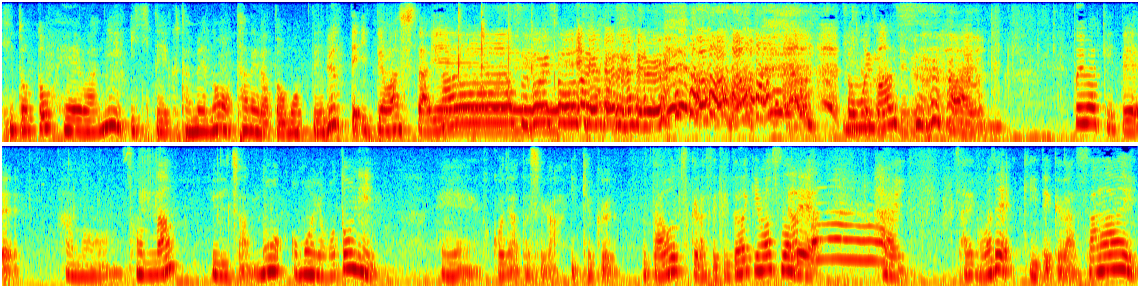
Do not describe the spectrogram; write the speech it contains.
人と平和に生きていくための種だと思っているって言ってました。あーすごいそうだよ言ってる。そう思います。はい。というわけであのそんなゆりちゃんの思いをもとに、えーここで私が一曲歌を作らせていただきますのではい。最後まで聴いてください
